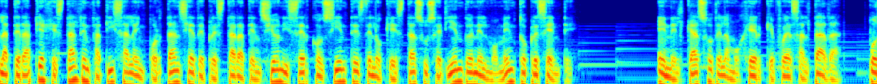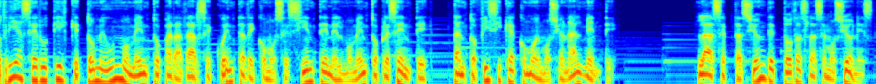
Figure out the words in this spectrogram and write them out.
La terapia gestalt enfatiza la importancia de prestar atención y ser conscientes de lo que está sucediendo en el momento presente. En el caso de la mujer que fue asaltada, podría ser útil que tome un momento para darse cuenta de cómo se siente en el momento presente, tanto física como emocionalmente. La aceptación de todas las emociones.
